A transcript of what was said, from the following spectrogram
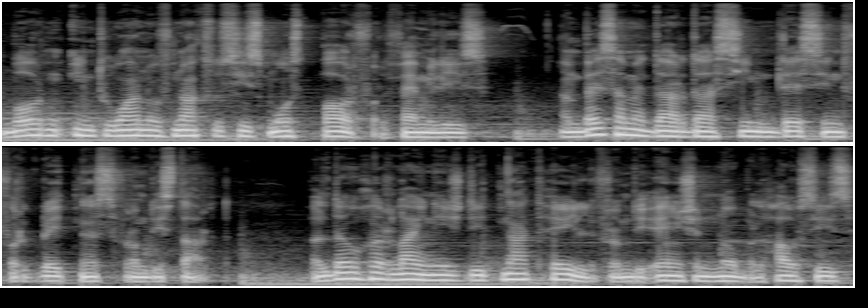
Born into one of Noxus' most powerful families, Ambessa Medarda seemed destined for greatness from the start. Although her lineage did not hail from the ancient noble houses,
